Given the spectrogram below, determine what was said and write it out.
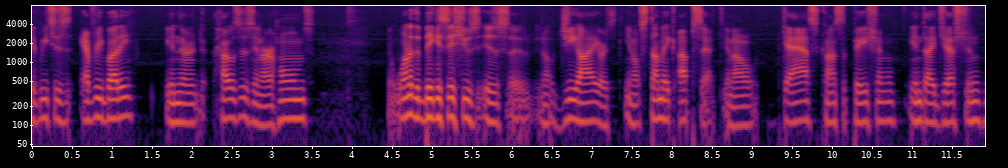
it reaches everybody in their houses, in our homes. One of the biggest issues is, uh, you know, GI or you know, stomach upset. You know, gas, constipation, indigestion,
